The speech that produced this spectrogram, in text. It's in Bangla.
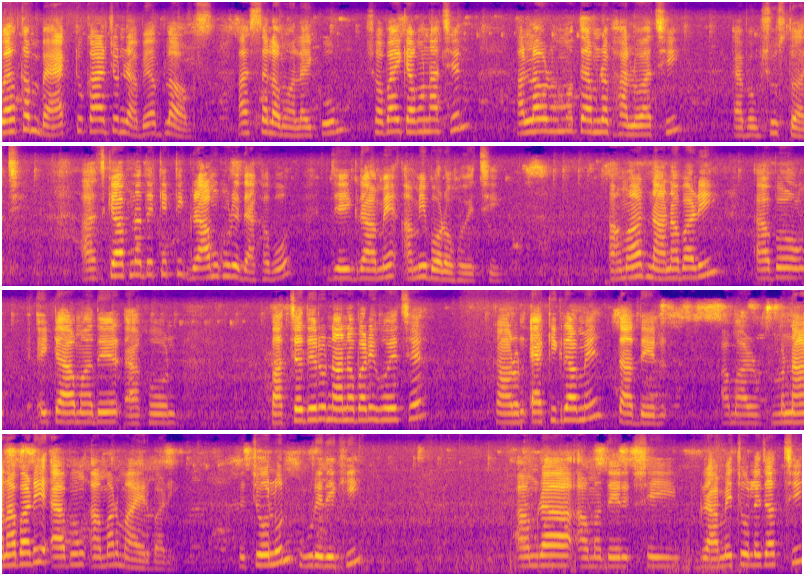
Welcome back to Curzon Rabeya blogs আসসালামু আলাইকুম সবাই কেমন আছেন? আল্লাহ রহমতে আমরা ভালো আছি এবং সুস্থ আছি। আজকে আপনাদেরকে একটি গ্রাম ঘুরে দেখাবো যে গ্রামে আমি বড় হয়েছি। আমার নানা বাড়ি এবং এটা আমাদের এখন বাচ্চাদেরও নানা বাড়ি হয়েছে, কারণ একই গ্রামে তাদের আমার নানা বাড়ি এবং আমার মায়ের বাড়ি। চলুন ঘুরে দেখি আমরা আমাদের সেই গ্রামে চলে যাচ্ছি।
